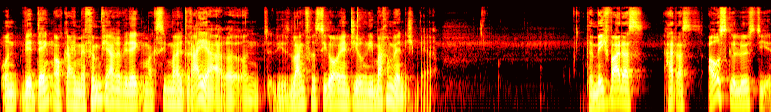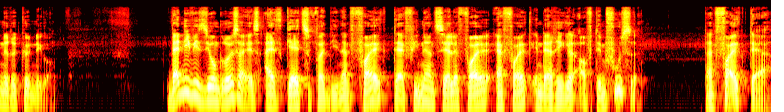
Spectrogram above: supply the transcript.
Und wir denken auch gar nicht mehr fünf Jahre, wir denken maximal drei Jahre. Und diese langfristige Orientierung, die machen wir nicht mehr. Für mich war das, hat das ausgelöst die innere Kündigung. Wenn die Vision größer ist, als Geld zu verdienen, dann folgt der finanzielle Erfolg in der Regel auf dem Fuße. Dann folgt der.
